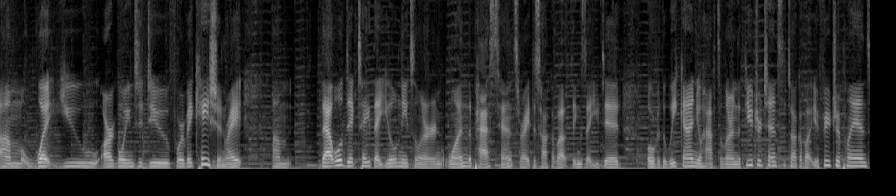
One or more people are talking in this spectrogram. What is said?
Um, what you are going to do for vacation right? Um, that will dictate that you'll need to learn one the past tense right to talk about things that you did over the weekend. You'll have to learn the future tense to talk about your future plans.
